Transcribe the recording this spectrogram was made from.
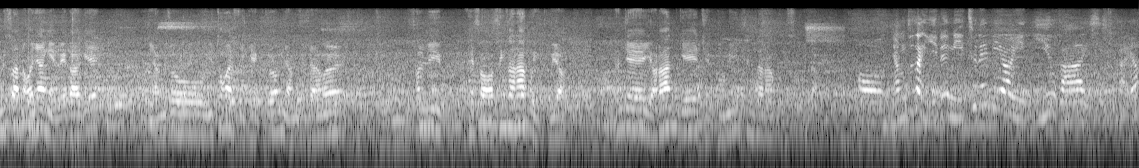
울산 언양의 외곽에 양조 유통할 수 있게끔 양조장을 설립해서 생산하고 있고요. 현재 11개의 제품이 생산하고 있습니다. 어, 양조장 이름이 트레비어인 이유가 있으실까요?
